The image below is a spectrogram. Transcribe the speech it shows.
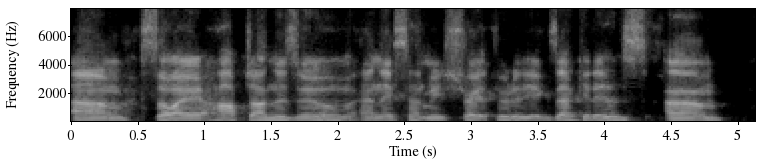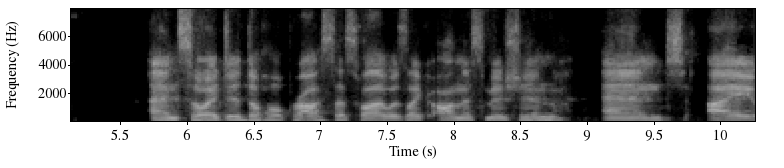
Um, so I hopped on the Zoom and they sent me straight through to the executives. Um, and so I did the whole process while I was like on this mission. And I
